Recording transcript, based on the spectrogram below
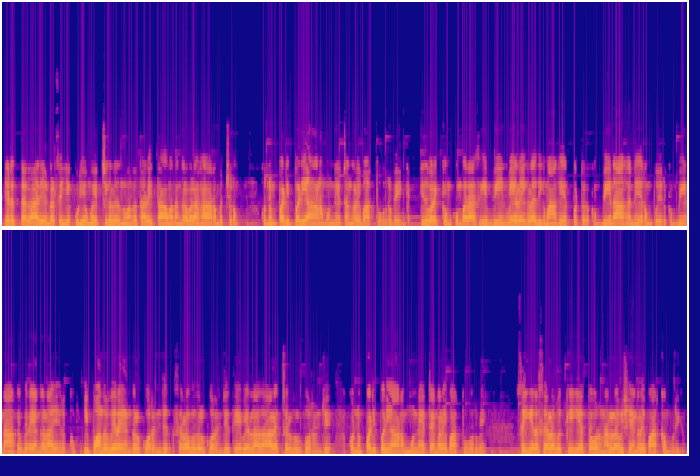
எடுத்த காரியங்கள் செய்யக்கூடிய முயற்சிகளிலிருந்து வந்த தடை தாமதங்கள் விலக ஆரம்பிச்சிடும். கொஞ்சம் படிப்படியான முன்னேற்றங்களை பார்த்து வருவீங்க. இதுவரைக்கும் கும்பராசிக்கு வீண் வேலைகள் அதிகமாக ஏற்பட்டிருக்கும். வீணாக நேரம் போயிருக்கும். வீணாக விரயங்களாக இருக்கும் இப்போ அந்த விரயங்கள் குறைஞ்சு செலவுகள் குறைஞ்சு தேவையில்லாத அலைச்சல்கள் குறைஞ்சு கொஞ்சம் படிப்படியான முன்னேற்றங்களை பார்த்து வருவேன் செய்கிற செலவுக்கு ஏற்ற ஒரு நல்ல விஷயங்களை பார்க்க முடியும்.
